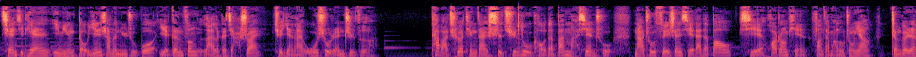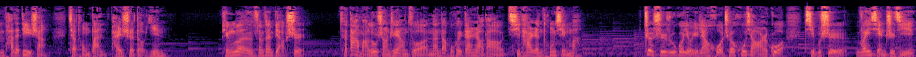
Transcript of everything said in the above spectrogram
前几天，一名抖音上的女主播也跟风来了个假摔，却引来无数人指责。她把车停在市区路口的斑马线处，拿出随身携带的包、鞋、化妆品放在马路中央，整个人趴在地上，叫同伴拍摄抖音。评论纷纷表示。在大马路上这样做，难道不会干扰到其他人通行吗？这时，如果有一辆货车呼啸而过，岂不是危险至极？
